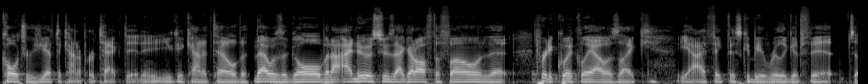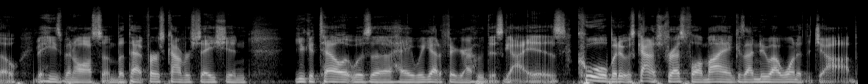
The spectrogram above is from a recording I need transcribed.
cultures, you have to kind of protect it. And you could kind of tell that that was a goal. But I knew as soon as I got off the phone that pretty quickly I was like, yeah, I think this could be a really good fit. So he's been awesome. But that first conversation, you could tell it was a hey, we got to figure out who this guy is. Cool, but it was kind of stressful on my end because I knew I wanted the job,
